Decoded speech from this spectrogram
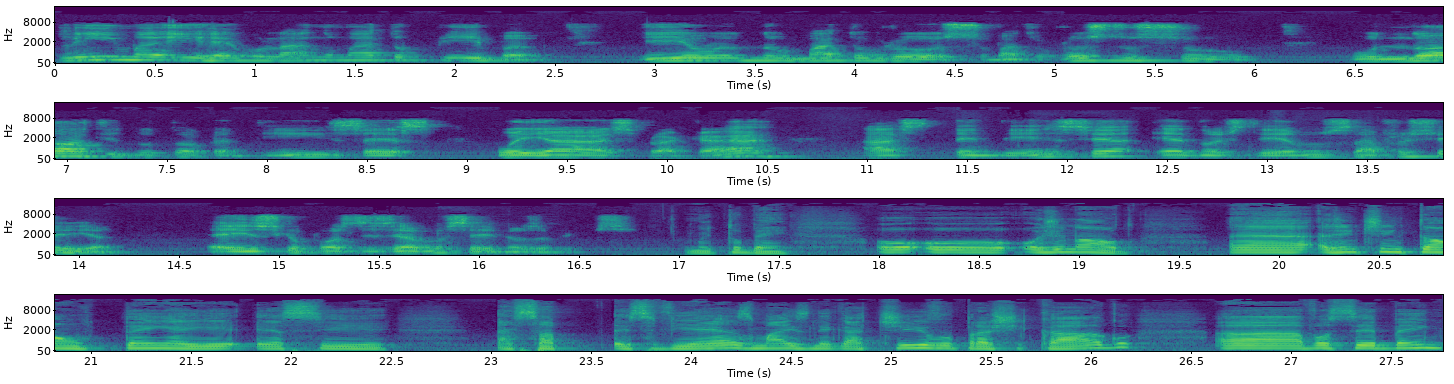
clima irregular no Mato Piba e o, no Mato Grosso, Mato Grosso do Sul, o norte do Tocantins, Goiás para cá, a tendência é nós termos safra cheia. É isso que eu posso dizer a vocês, meus amigos. Muito bem. Ô, ô, ô Ginaldo, é, a gente então tem aí esse, essa, esse viés mais negativo para Chicago. Ah, você bem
